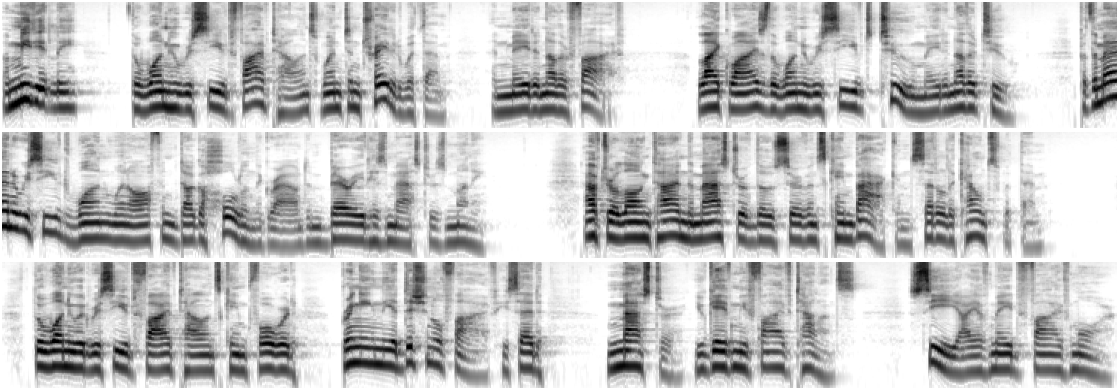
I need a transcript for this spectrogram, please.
Immediately, the one who received five talents went and traded with them, and made another five. Likewise, the one who received two made another two. But the man who received one went off and dug a hole in the ground and buried his master's money. After a long time, the master of those servants came back and settled accounts with them. The one who had received five talents came forward, bringing the additional five. He said, Master, you gave me five talents. See, I have made five more.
